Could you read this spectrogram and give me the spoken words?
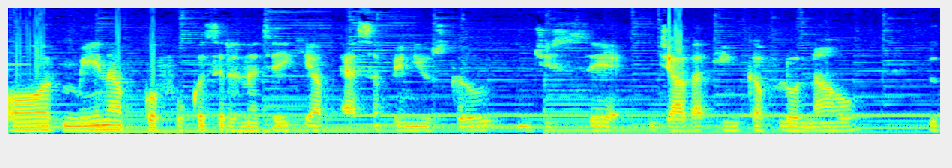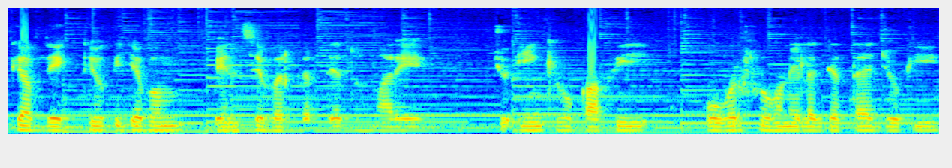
और मेन आपको फोकस रहना चाहिए कि आप ऐसा पेन यूज़ करो जिससे ज़्यादा इंक का फ्लो ना हो, क्योंकि आप देखते हो कि जब हम पेन से वर्क करते हैं तो हमारे जो इंक है वो काफ़ी ओवरफ्लो होने लग जाता है जो कि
